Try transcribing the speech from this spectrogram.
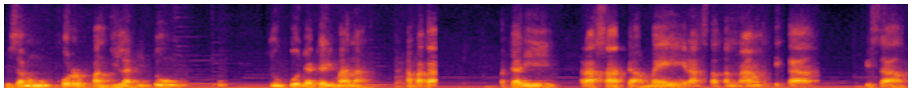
bisa mengukur panggilan itu diukurnya dari mana. Apakah dari rasa damai, rasa tenang ketika bisa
